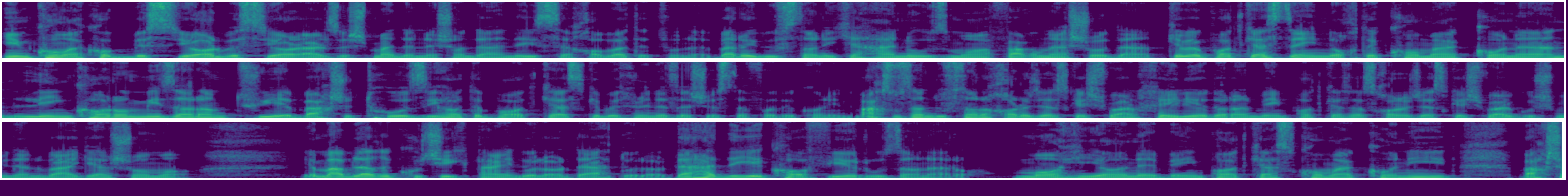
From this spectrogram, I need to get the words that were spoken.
این کمک ها بسیار بسیار ارزشمند نشان دهنده سخاوتتونه. برای دوستانی که هنوز موفق نشدن که به پادکست این نقطه کمک کنن لینک ها رو می‌ذارم توی بخش توضیحات پادکست که بتونید ازش استفاده کنید مخصوصا دوستان خارج از کشور خیلی دارن به این پادکست از خارج از کشور گوش میدن و اگر شما یه مبلغ کوچیک 5 دلار 10 دلار در حد یه کافی روزانه رو ماهیانه به این پادکست کمک کنید بخش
